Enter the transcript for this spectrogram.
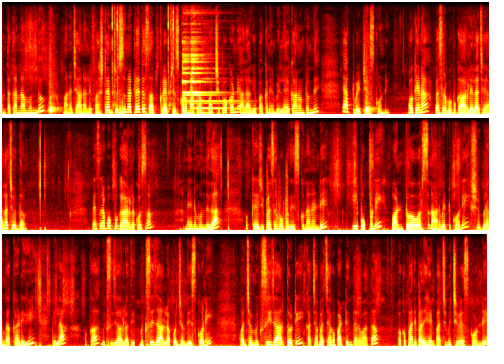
అంతకన్నా ముందు మన ఛానల్ని ఫస్ట్ టైం చూస్తున్నట్లయితే సబ్స్క్రైబ్ చేసుకోవడం మాత్రం మర్చిపోకండి. అలాగే పక్కనే బెల్ ఐకాన్ ఉంటుంది. యాక్టివేట్ చేసుకోండి. ఓకేనా? పెసరపప్పు గారెలు ఎలా చేయాలో చూద్దాం. పెసరపప్పు గారెల కోసం నేను ముందుగా ఒక కేజీ పెసరపప్పు తీసుకున్నానండి. ఈ పప్పుని వన్ టూ అవర్స్ నానబెట్టుకొని శుభ్రంగా కడిగి ఇలా ఒక మిక్సీ జార్లో మిక్సీ జార్లో కొంచెం తీసుకొని కొంచెం మిక్సీ జార్ తోటి కచ్చాపచ్చాగా పట్టిన తర్వాత ఒక పది పదిహేను పచ్చిమిర్చి వేసుకోండి.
